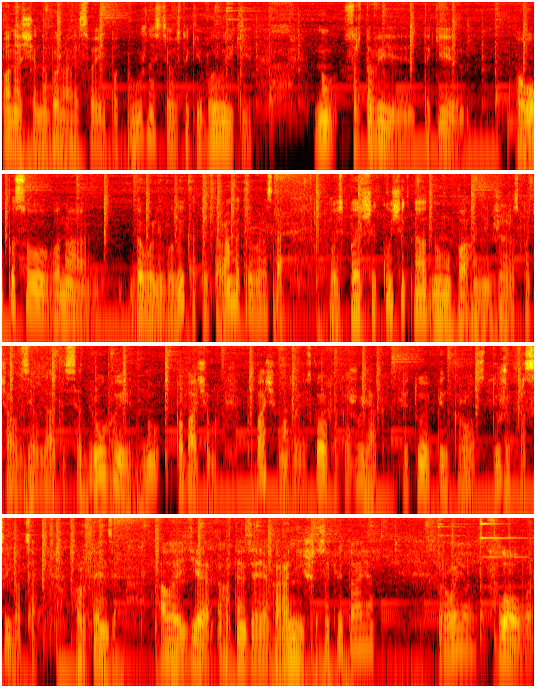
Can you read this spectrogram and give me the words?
Вона ще набирає своєї потужності, ось такі великі. Ну, сортові такі по опису, вона доволі велика, півтора метри виростає. Ось перший кущик на одному пагані вже розпочав з'являтися, другий. Ну, побачимо. Побачимо, обов'язково покажу, як квітує Rose. Дуже красива ця гортензія. Але є гортензія, яка раніше заквітає. Royal Flower.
